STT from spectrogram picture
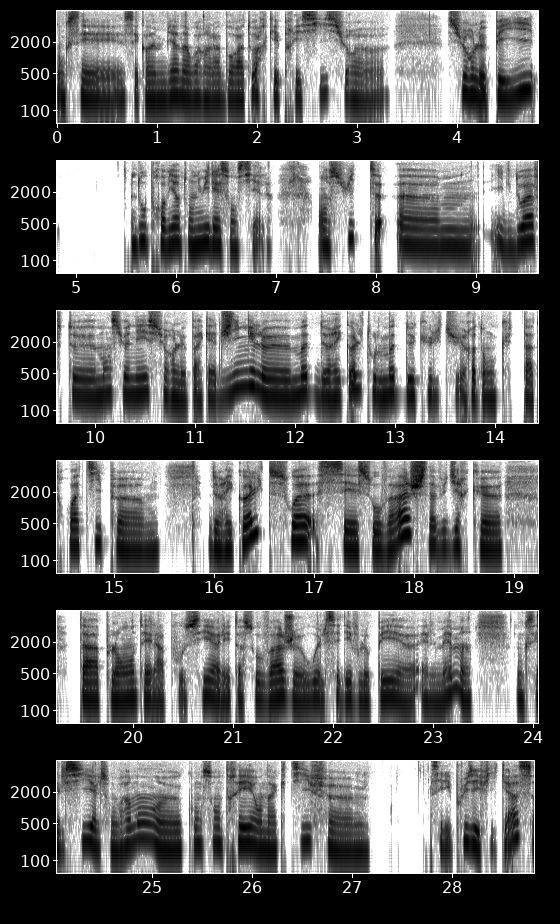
Donc c'est quand même bien d'avoir un laboratoire qui est précis sur, sur le pays d'où provient ton huile essentielle. Ensuite, euh, ils doivent te mentionner sur le packaging le mode de récolte ou le mode de culture. Donc, tu as trois types euh, de récolte. Soit c'est sauvage, ça veut dire que ta plante, elle a poussé à l'état sauvage où elle s'est développée euh, elle-même. Donc, celles-ci, elles sont vraiment concentrées en actifs. c'est les plus efficaces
